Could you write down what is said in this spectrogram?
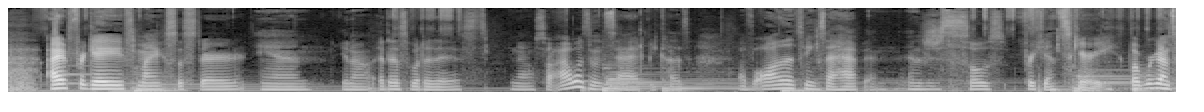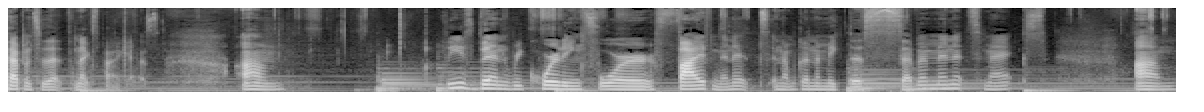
I forgave my sister, and you know, it is what it is. You know, so I wasn't sad because of all the things that happened, and it's just so freaking scary. But we're gonna tap into that next podcast. Um, we've been recording for five minutes, and I'm gonna make this seven minutes max. Um,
